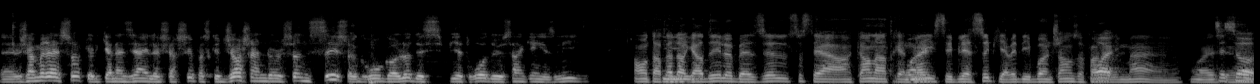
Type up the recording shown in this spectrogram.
euh, j'aimerais ça que le Canadien aille le chercher parce que Josh Anderson, c'est ce gros gars-là de 6 pieds 3, 215 livres. On est en train de regarder le Basil. Ça, c'était en camp d'entraînement. Il s'est blessé puis il avait des bonnes chances de faire l'alignement. Ouais, c'est ça.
